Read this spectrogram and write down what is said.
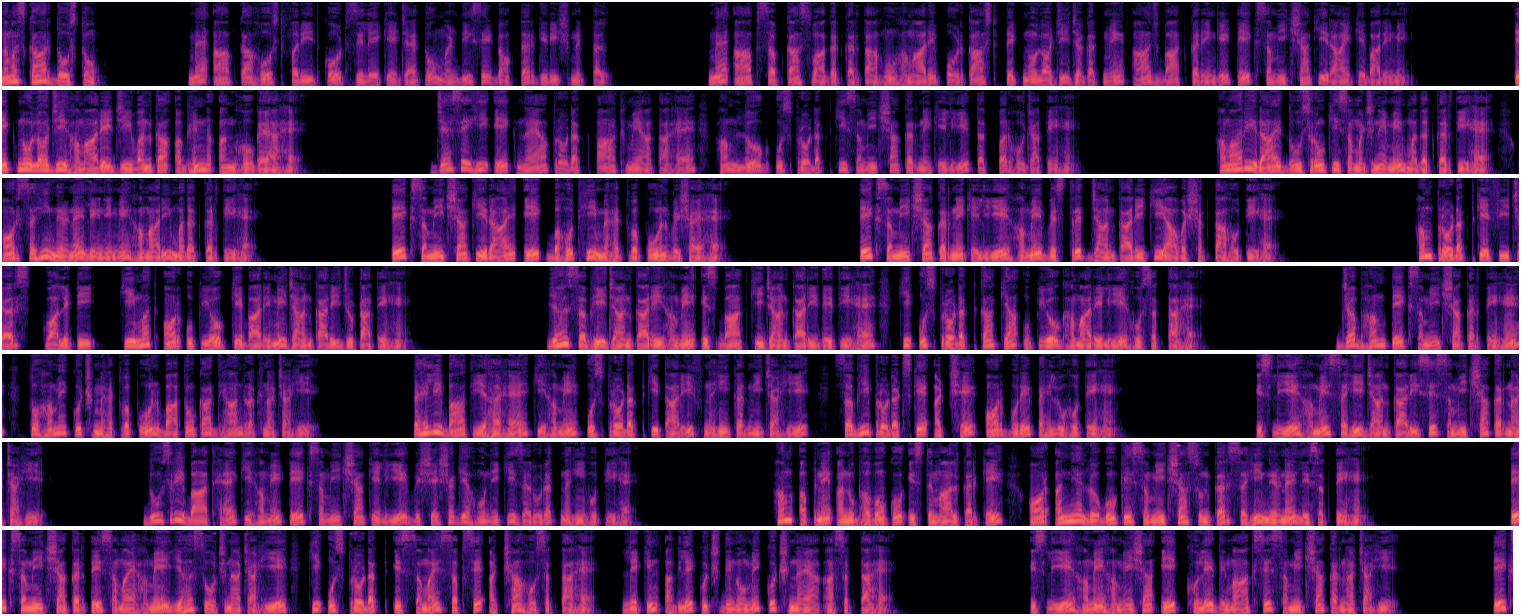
नमस्कार दोस्तों। मैं आपका होस्ट फरीदकोट ज़िले के जैतो मंडी से डॉक्टर गिरीश मित्तल। मैं आप सबका स्वागत करता हूँ हमारे पॉडकास्ट टेक्नोलॉजी जगत में। आज बात करेंगे टेक समीक्षा की राय के बारे में। टेक्नोलॉजी हमारे जीवन का अभिन्न अंग हो गया है। जैसे ही एक नया प्रोडक्ट पाठ में आता है, हम लोग उस प्रोडक्ट की समीक्षा करने के लिए तत्पर हो जाते हैं। हमारी राय दूसरों की समझने में मदद करती है और सही निर्णय लेने में हमारी मदद करती है। टेक समीक्षा की राय एक बहुत ही महत्वपूर्ण विषय है। टेक समीक्षा करने के लिए हमें विस्तृत जानकारी की आवश्यकता होती है। हम प्रोडक्ट के फीचर्स, क्वालिटी, कीमत और उपयोग के बारे में जानकारी जुटाते हैं। यह सभी जानकारी हमें इस बात की जानकारी देती है कि उस प्रोडक्ट का क्या उपयोग हमारे लिए हो सकता है। जब हम टेक समीक्षा करते हैं तो हमें कुछ महत्वपूर्ण बातों का ध्यान रखना चाहिए। पहली बात यह है कि हमें उस प्रोडक्ट की तारीफ़ नहीं करनी चाहिए। सभी प्रोडक्ट्स के अच्छे और बुरे पहलू होते हैं। इसलिए हमें सही जानकारी से समीक्षा करना चाहिए। दूसरी बात है कि हमें टेक समीक्षा के लिए विशेषज्ञ होने की ज़रूरत नहीं होती है। हम अपने अनुभवों को इस्तेमाल करके और अन्य लोगों के समीक्षा सुनकर सही निर्णय ले सकते हैं। टेक समीक्षा करते समय हमें यह सोचना चाहिए कि उस प्रोडक्ट इस समय सबसे अच्छा हो सकता है, लेकिन अगले कुछ दिनों में कुछ नया आ सकता है। इसलिए हमें हमेशा एक खुले दिमाग से समीक्षा करना चाहिए। टेक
